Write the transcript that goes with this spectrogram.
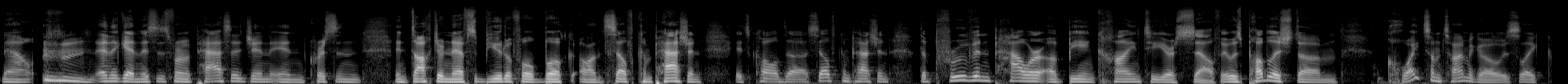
Now, and again, this is from a passage in in Kristin in Dr. Neff's beautiful book on self compassion. It's called uh, Self Compassion: The Proven Power of Being Kind to Yourself. It was published um, quite some time ago. It was like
